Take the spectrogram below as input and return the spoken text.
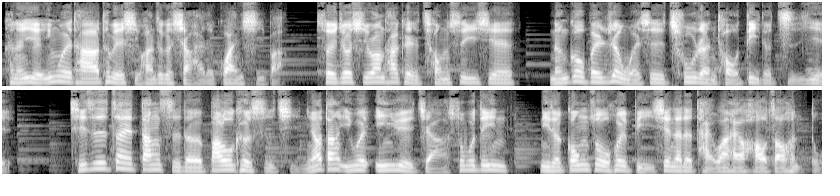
可能也因为他特别喜欢这个小孩的关系吧，所以就希望他可以从事一些能够被认为是出人头地的职业。其实，在当时的巴洛克时期，你要当一位音乐家，说不定你的工作会比现在的台湾还要好找很多。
